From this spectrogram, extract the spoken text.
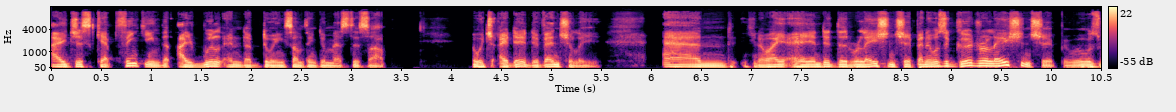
I just kept thinking that I will end up doing something to mess this up, which I did eventually. And, you know, I, I ended the relationship and it was a good relationship. It was,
